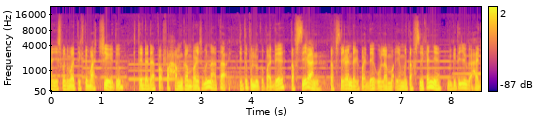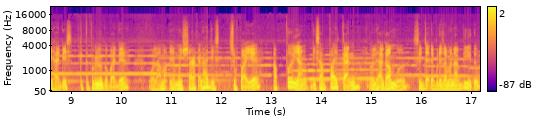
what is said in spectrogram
hanya semata-mata kita baca tu kita dah dapat faham gambar yang sebenar tak? Kita perlu kepada tafsiran. Tafsiran daripada ulama yang mentafsirkannya. Begitu juga hadis-hadis kita perlu kepada ulama yang mensyaratkan hadis supaya apa yang disampaikan oleh agama sejak daripada zaman Nabi itu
